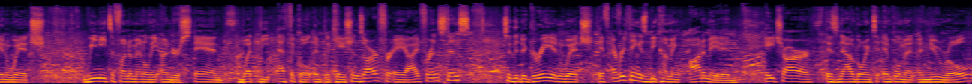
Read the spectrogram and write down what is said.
in which we need to fundamentally understand what the ethical implications are for AI, for instance, to the degree in which, if everything is becoming automated, HR is now going to implement a new role,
